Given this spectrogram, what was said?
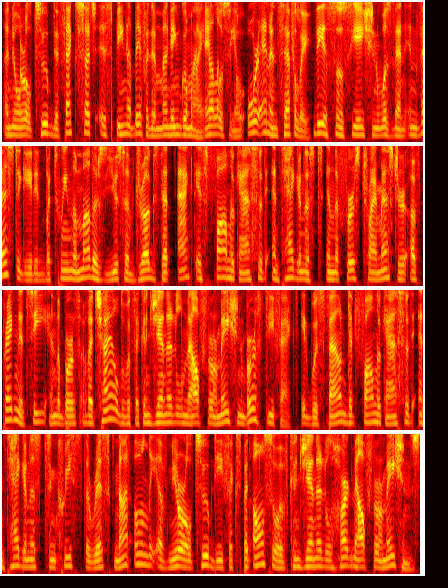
a neural tube defect such as spina bifida meningomyelocele or anencephaly. The association was then investigated between the mother's use of drugs that act as folic acid antagonists in the first trimester of pregnancy and the birth of a child with a congenital malformation birth defect. It was found that folic acid antagonists increased the risk not only of neural tube defects but also of congenital heart malformations,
